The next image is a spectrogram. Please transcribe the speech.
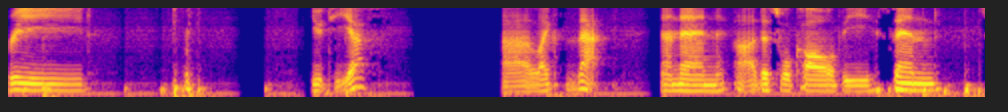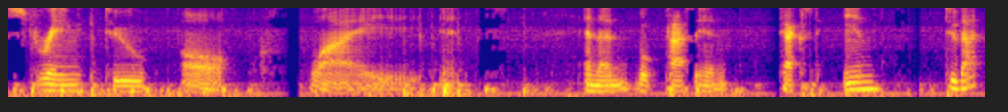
read utf uh, like that. And then uh, this will call the send string to all clients. And then we'll pass in text in to that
